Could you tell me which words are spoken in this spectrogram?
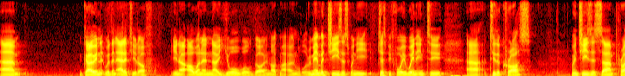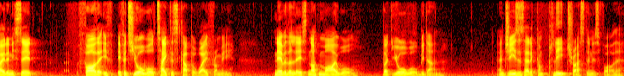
um, go in with an attitude of, you know, I want to know your will, God, and not my own will. Remember Jesus when he, just before he went into uh, to the cross, when Jesus um, prayed and he said, Father, if, if it's your will, take this cup away from me. Nevertheless, not my will, but your will be done. And Jesus had a complete trust in his Father.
